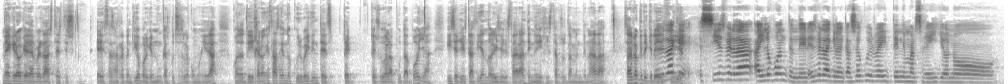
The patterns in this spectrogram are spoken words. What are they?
me creo que de verdad estés, estás arrepentido porque nunca escuchas a la comunidad. Cuando te dijeron que estabas haciendo queerbaiting, te, te, te sudó la puta polla y seguiste haciéndolo y seguiste adelante y no dijiste absolutamente nada. ¿Sabes lo que te quiero Es verdad decir? que sí es verdad, ahí lo puedo entender. Es verdad que en el caso de Queerbaiting de Marseille yo no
